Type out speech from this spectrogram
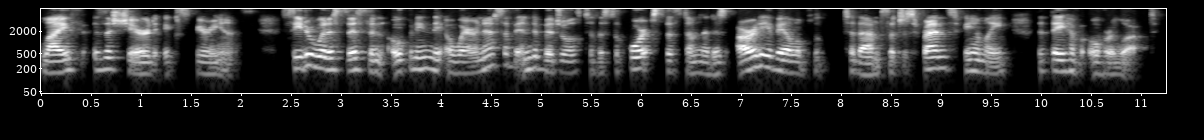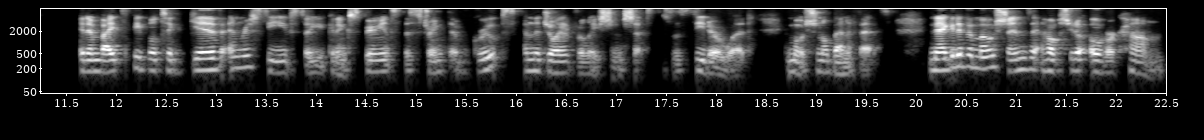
Life is a shared experience. Cedarwood assists in opening the awareness of individuals to the support system that is already available to them, such as friends, family, that they have overlooked. It invites people to give and receive so you can experience the strength of groups and the joy of relationships. This is Cedarwood, emotional benefits. Negative emotions, it helps you to overcome.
